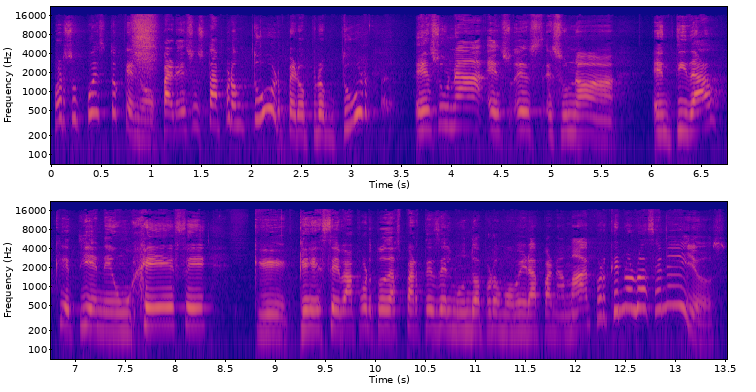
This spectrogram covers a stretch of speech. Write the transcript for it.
Por supuesto que no, para eso está Promptur, pero Promptur es una, es, es- es una entidad que tiene un jefe, que, que se va por todas partes del mundo a promover a Panamá. ¿Por qué no lo hacen ellos?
